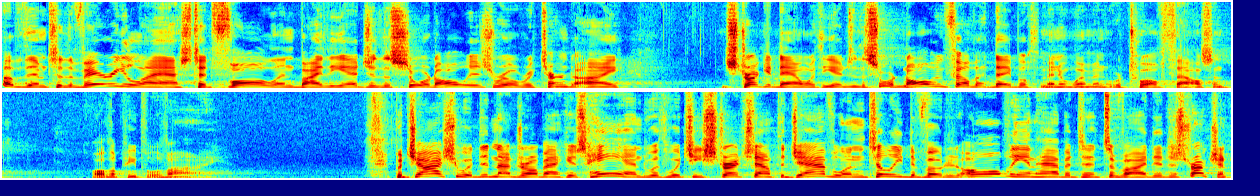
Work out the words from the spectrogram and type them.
of them, to the very last, had fallen by the edge of the sword. All Israel returned to Ai and struck it down with the edge of the sword. And all who fell that day, both men and women, were 12,000, all the people of Ai. But Joshua did not draw back his hand with which he stretched out the javelin until he devoted all the inhabitants of Ai to destruction.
